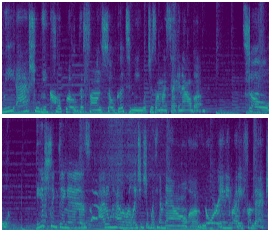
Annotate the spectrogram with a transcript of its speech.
we actually co-wrote the song "So Good to Me," which is on my second album. So the interesting thing is, I don't have a relationship with him now, uh, nor anybody from that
